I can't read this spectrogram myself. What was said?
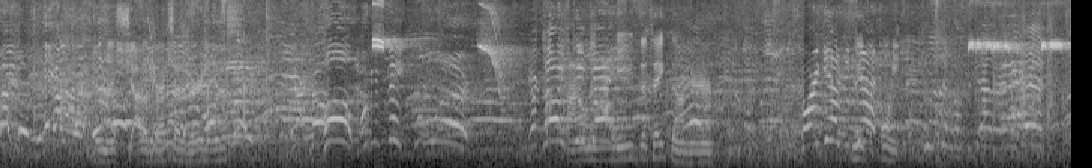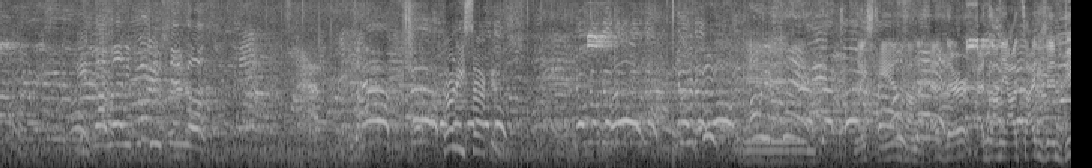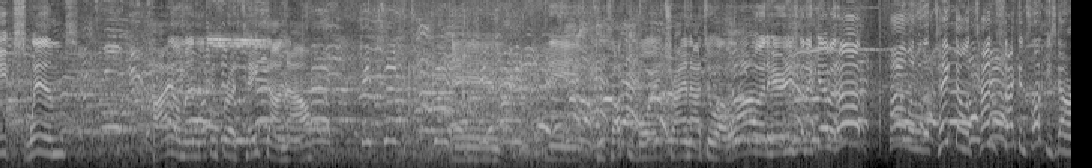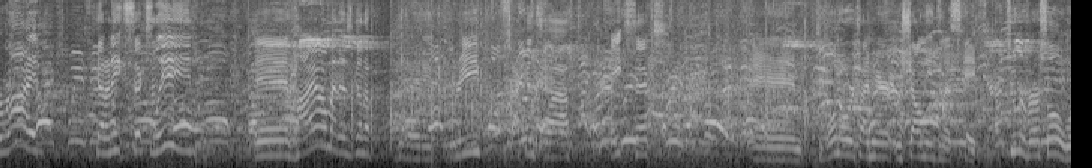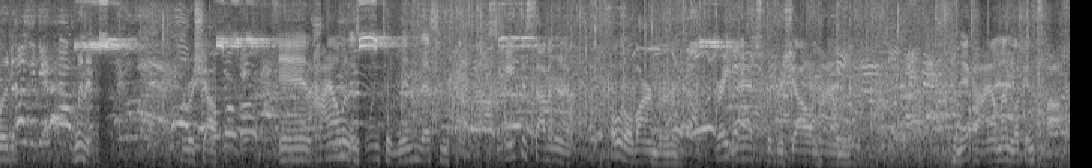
A nice shot of the backside of Barry Davis. Pull. Move your feet. Forward! Your toes, Heilmann TJ. needs a takedown here. Score again. He needs a point. Two singles together and again. He's not ready for two singles. 30 seconds. Go, go, go, go, go, go. And nice hands on the head there. Head's on the outside. He's in deep. Swims. Heilmann looking for a takedown now. And the Kentucky boy trying not to allow it here. He's going to give it up. Heilmann with a takedown with 10 seconds left. He's got a ride. He's got an 8-6 lead. And Heilmann is going to three seconds left. 8-6. And to overtime here, Ruschell needs an escape. Two reversal would win it for Ruschell. And Heilmann is going to win this match. 8 to 7 in a total barn burner. Great match with Ruschell and Heilmann. Nick Heilmann looking tough.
